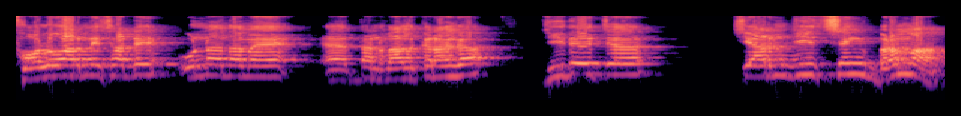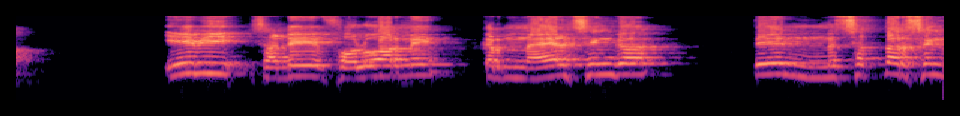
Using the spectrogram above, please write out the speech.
ਫੋਲੋਅਰ ਨੇ ਸਾਡੇ ਉਹਨਾਂ ਦਾ ਮੈਂ ਧੰਨਵਾਦ ਕਰਾਂਗਾ। ਜਿਹਦੇ ਚ ਚਰਨਜੀਤ ਸਿੰਘ ਬ੍ਰਹਮਾ ਇਹ ਵੀ ਸਾਡੇ ਫੋਲੋਅਰ ਨੇ। ਕਰਨੈਲ ਸਿੰਘ ਤੇ ਨਛੱਤਰ ਸਿੰਘ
